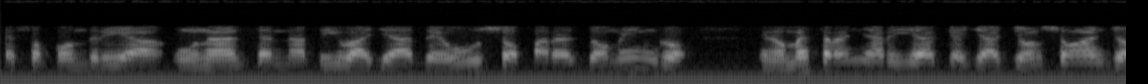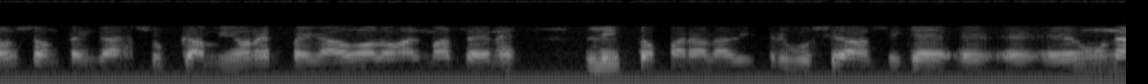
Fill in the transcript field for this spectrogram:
Eso pondría una alternativa ya de uso para el domingo. Y no me extrañaría que ya Johnson Johnson tenga sus camiones pegados a los almacenes listos para la distribución, así que eh, eh, es una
